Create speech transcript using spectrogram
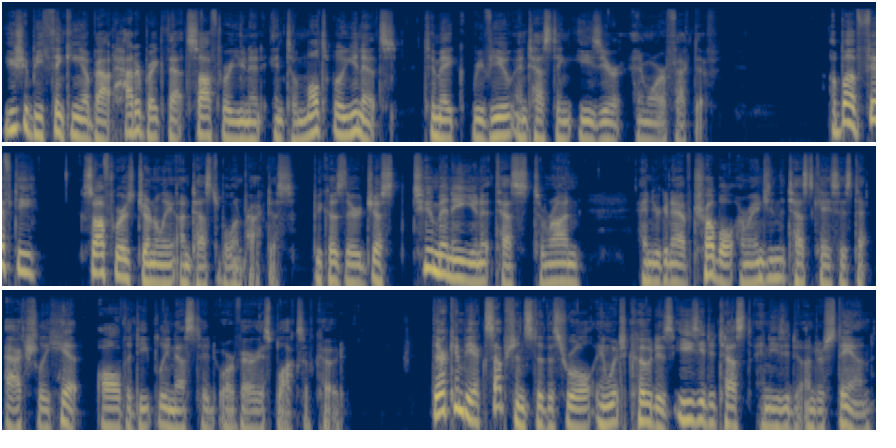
you should be thinking about how to break that software unit into multiple units to make review and testing easier and more effective. Above 50, software is generally untestable in practice because there are just too many unit tests to run, and you're going to have trouble arranging the test cases to actually hit all the deeply nested or various blocks of code. There can be exceptions to this rule in which code is easy to test and easy to understand,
